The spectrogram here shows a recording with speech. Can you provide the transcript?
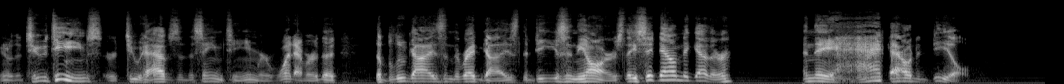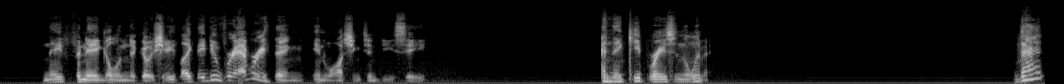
you know the two teams or two halves of the same team or whatever the the blue guys and the red guys the d's and the r's they sit down together and they hack out a deal. And they finagle and negotiate like they do for everything in washington d.c and they keep raising the limit. That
